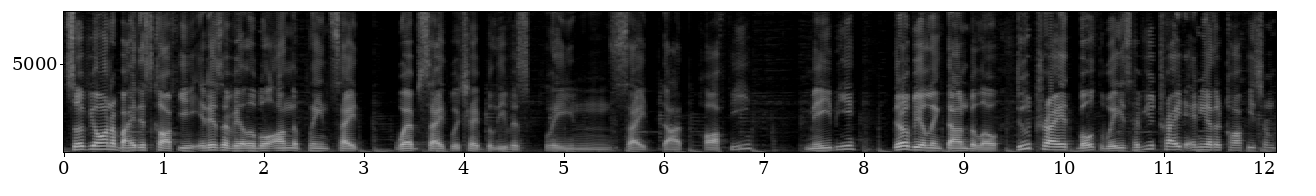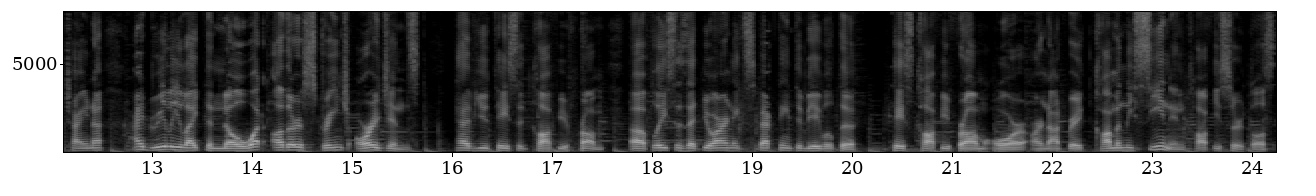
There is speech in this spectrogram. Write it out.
So if you want to buy this coffee, it is available on the Plainsight website, which I believe is plainsight.coffee, maybe. There'll be a link down below. Do try it both ways. Have you tried any other coffees from China? I'd really like to know what other strange origins have you tasted coffee from? Uh, places that you aren't expecting to be able to taste coffee from or are not very commonly seen in coffee circles.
